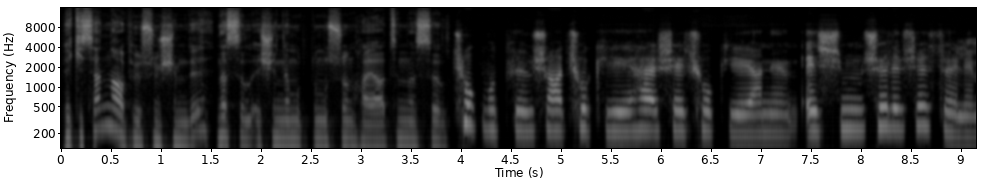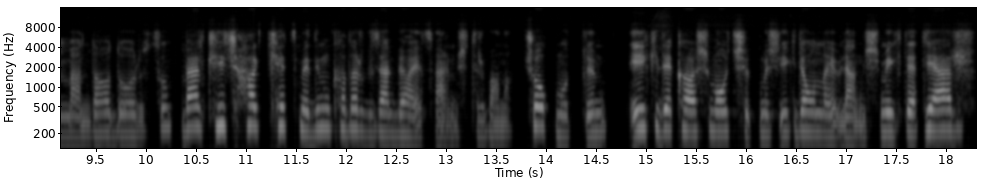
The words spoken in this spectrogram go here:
Peki sen ne yapıyorsun şimdi? Nasıl? Eşinle mutlu musun? Hayatın nasıl? Çok mutluyum şu an çok iyi her şey çok iyi yani eşim şöyle bir şey söyleyeyim ben daha doğrusu belki hiç hak etmediğim kadar güzel bir hayat vermiştir bana çok mutluyum İyi ki de karşıma o çıkmış iyi ki de onunla evlenmişim iyi ki de diğer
